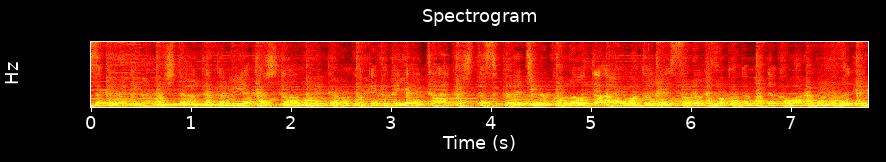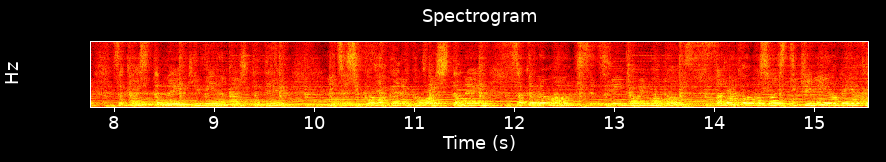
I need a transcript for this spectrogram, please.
桜に伸ばした語り明かした思いからこけ輝いた明かした桜散るこの歌愛別れそれでもここまで変わらぬままで咲かした目君離した手つしか別れ壊したね。桜も季節に取り戻す。あの頃そして君を呼び起こす。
